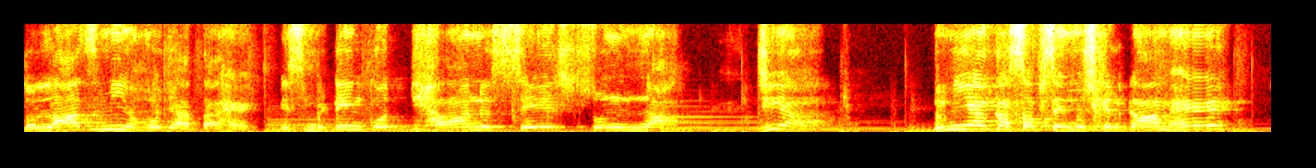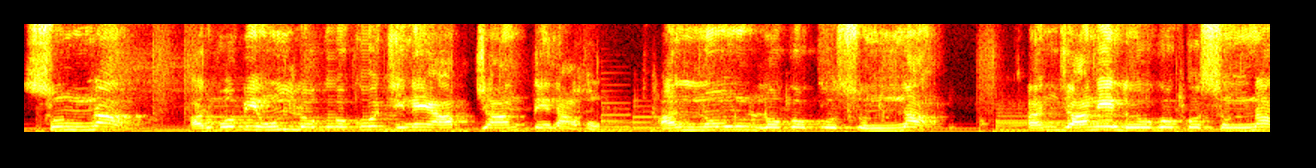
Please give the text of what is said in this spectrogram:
तो लाजमी हो जाता है इस मीटिंग को ध्यान से सुनना। जी हाँ दुनिया का सबसे मुश्किल काम है सुनना, और वो भी उन लोगों को जिन्हें आप जानते ना हो। अननोन लोगों को सुनना, अनजाने लोगों को सुनना।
